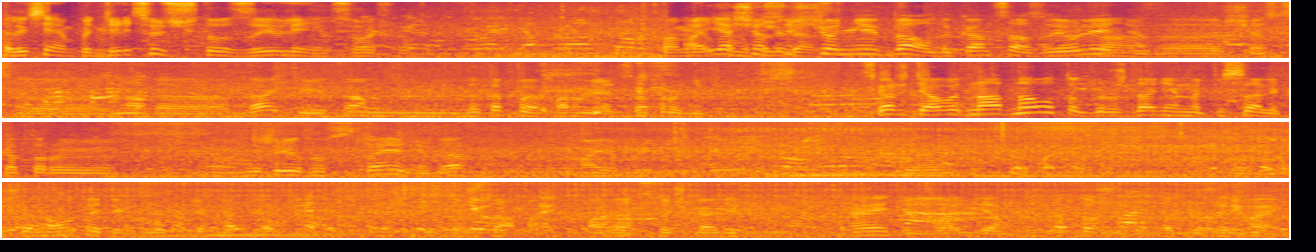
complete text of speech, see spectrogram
Алексей, поинтересуйтесь, что с заявлением с вашим? По А я сейчас хулиганству. еще не дал до конца заявления. Сейчас надо дать, и там ДТП оформляют сотрудники. Скажите, а вы на одного только гражданина написали, который ну, в нетрезвом состоянии, да? Мое Еще на вот этих двух я хотел. Самое, по 20.1. Проверите в отдел. За то, что вы подозреваете.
